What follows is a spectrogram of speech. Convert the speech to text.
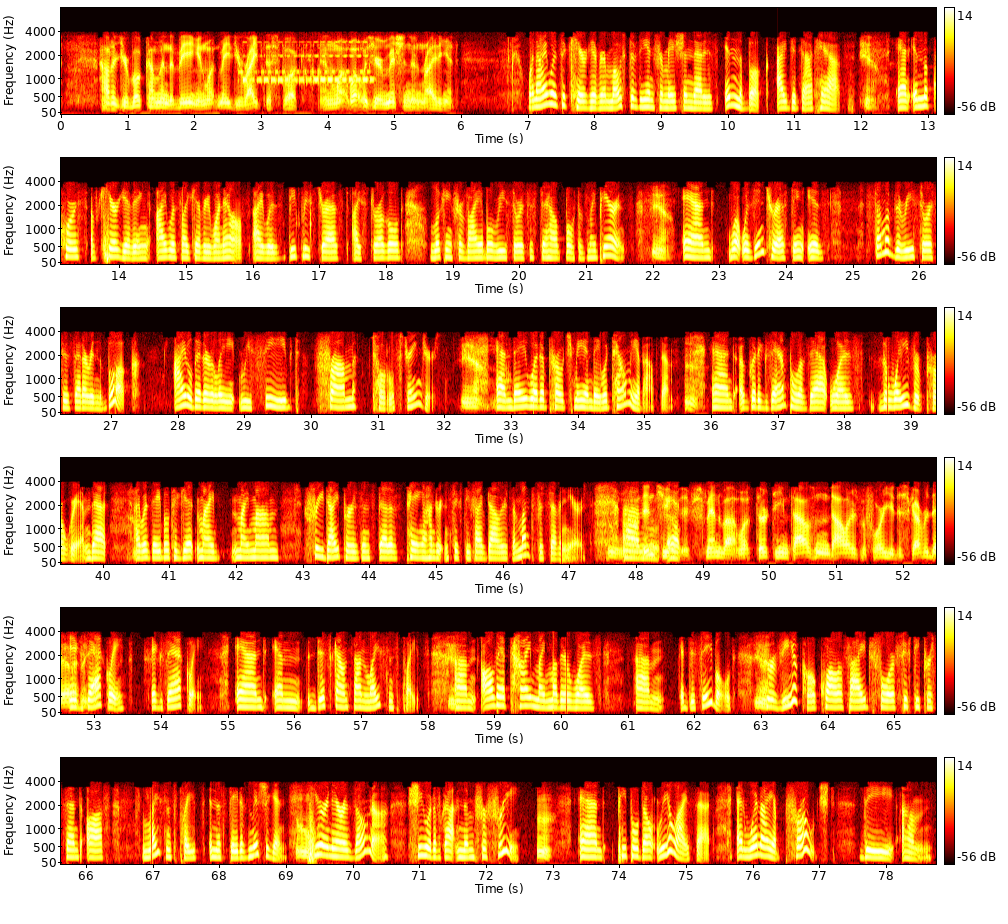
How did your book come into being, and what made you write this book? And what what was your mission in writing it? When I was a caregiver, most of the information that is in the book I did not have. Yeah. And in the course of caregiving, I was like everyone else. I was deeply stressed. I struggled looking for viable resources to help both of my parents. Yeah. And what was interesting is some of the resources that are in the book, I literally received from total strangers. Yeah. And they would approach me and they would tell me about them. Hmm. And a good example of that was the waiver program that I was able to get my my mom free diapers instead of paying $165 a month for 7 years. Oh, wow. Um, Didn't you and- spend about what thirteen thousand dollars before you discovered that? Exactly. Exactly. And and discounts on license plates. Yeah. Um all that time my mother was um disabled. Yeah. Her vehicle qualified for 50% off license plates in the state of Michigan. Oh. Here in Arizona, she would have gotten them for free. Huh. And people don't realize that. And when I approached the um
